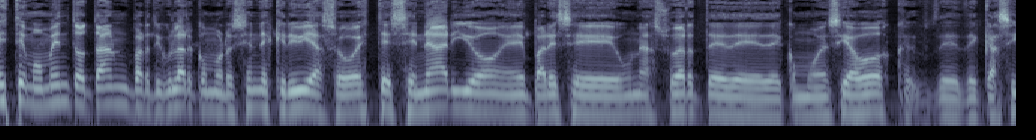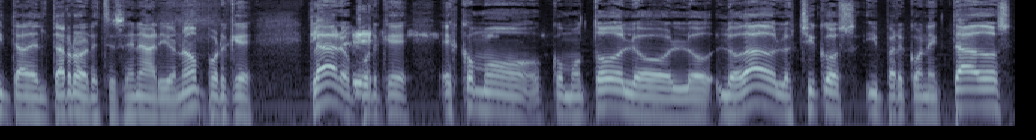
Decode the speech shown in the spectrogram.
este momento tan particular como recién describías, o este escenario, eh, parece una suerte de, como decías vos, de, casita del terror, este escenario, ¿no? Porque, claro, porque es como, como todo lo, lo, dado, los chicos hiperconectados,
